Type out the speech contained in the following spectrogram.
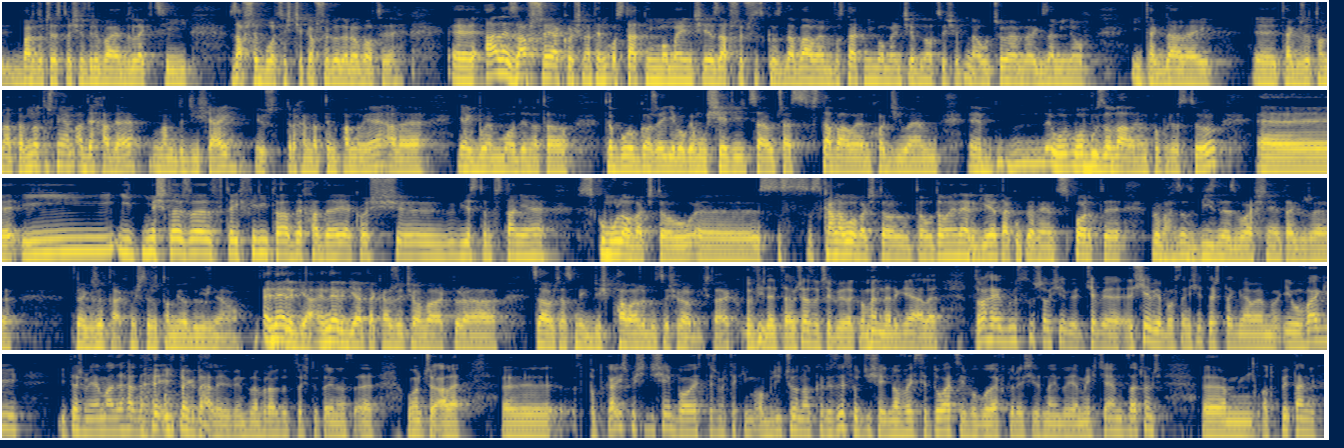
Bardzo często się zrywałem z lekcji, zawsze było coś ciekawszego do roboty. E, ale zawsze jakoś na tym ostatnim momencie, zawsze wszystko zdawałem, w ostatnim momencie w nocy się nauczyłem do egzaminów i tak dalej. E, także to na pewno. Też miałem ADHD, mam do dzisiaj, już trochę nad tym panuję, ale jak byłem młody, no to, to było gorzej, nie mogłem usiedzieć, cały czas wstawałem, chodziłem, e, łobuzowałem po prostu. I, I, myślę, że w tej chwili to ADHD jakoś jestem w stanie skumulować tą, skanałować tą, tą, tą energię, tak, uprawiając sporty, prowadząc biznes właśnie, także Także tak, myślę, że to mnie odróżniało. Energia, energia taka życiowa, która cały czas mnie gdzieś pała, żeby coś robić, tak? Widać cały czas u Ciebie taką energię, ale trochę jakbym słyszał siebie, ciebie, siebie, bo w sensie też tak miałem i uwagi, i też miałem ADHD i tak dalej, więc naprawdę coś tutaj nas e, łączy, ale e, spotkaliśmy się dzisiaj, bo jesteśmy w takim obliczu no, kryzysu dzisiaj, nowej sytuacji w ogóle, w której się znajdujemy. Chciałem zacząć od pytań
